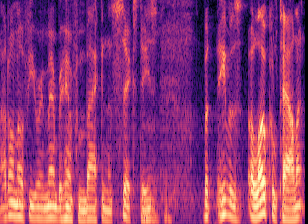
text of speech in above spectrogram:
I don't know if you remember him from back in the 60s, but he was a local talent.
